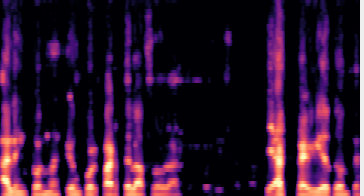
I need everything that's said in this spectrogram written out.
a la información por parte de la población con discapacidad, que ahí es donde.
